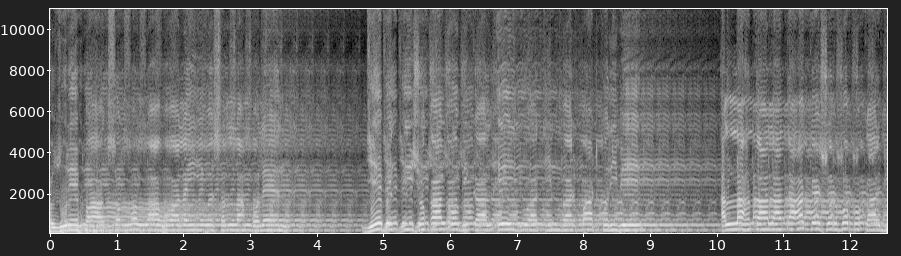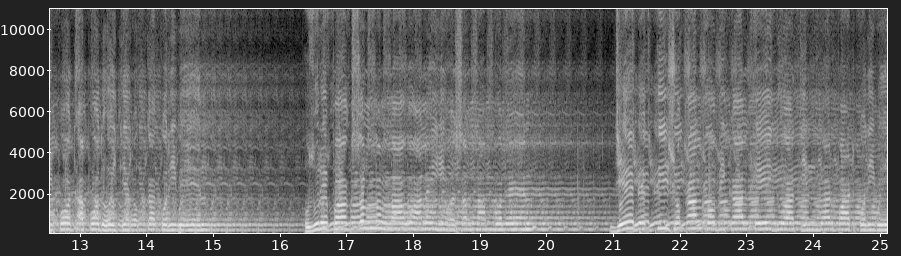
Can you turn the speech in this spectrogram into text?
হুজুরে পাক সাল্লাল্লাহু আলাইহি ওয়াসাল্লাম বলেন, যে ব্যক্তি সকাল ও বিকাল এই দোয়া তিনবার পাঠ করিবে, আল্লাহ তাআলা তাহাকে সর্বপ্রকার বিপদ, আপদ হইতে রক্ষা করিবেন। হুজুরে পাক সাল্লাল্লাহু আলাইহি ওয়াসাল্লাম বলেন, যে ব্যক্তি সকাল ও বিকাল এই দোয়া তিনবার পাঠ করিবে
